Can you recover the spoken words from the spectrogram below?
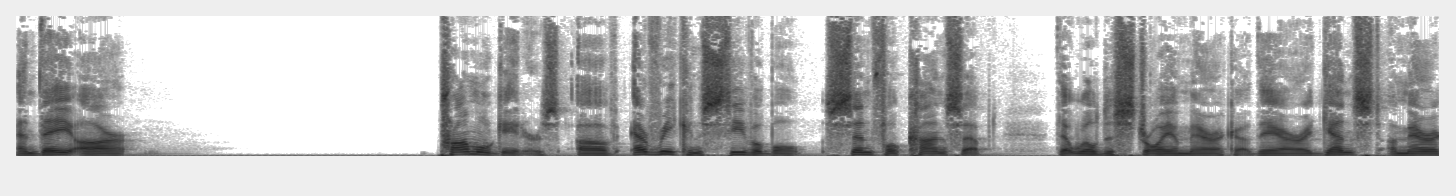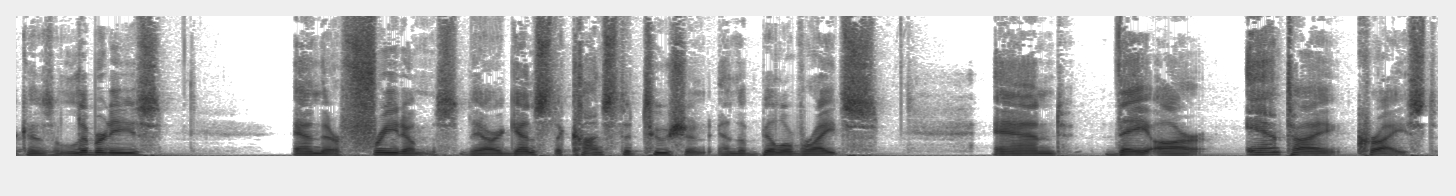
and they are promulgators of every conceivable sinful concept that will destroy America. They are against America's liberties and their freedoms. They are against the Constitution and the Bill of Rights. And they are anti Christ,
